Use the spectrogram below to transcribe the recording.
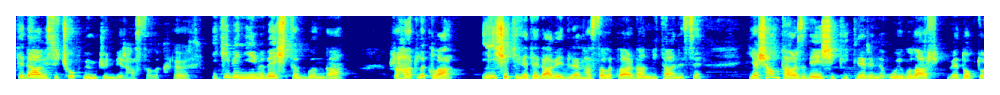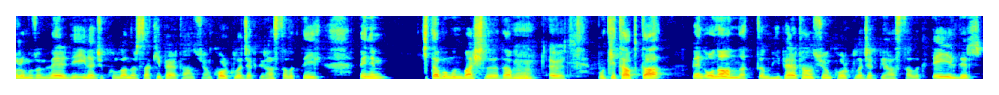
tedavisi çok mümkün bir hastalık. Evet. 2025 tıbbında rahatlıkla iyi şekilde tedavi edilen hastalıklardan bir tanesi yaşam tarzı değişikliklerini uygular ve doktorumuzun verdiği ilacı kullanırsak hipertansiyon korkulacak bir hastalık değil. Benim kitabımın başlığı da bu. hı. Evet. Bu kitapta ben onu anlattım. Hipertansiyon korkulacak bir hastalık değildir.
